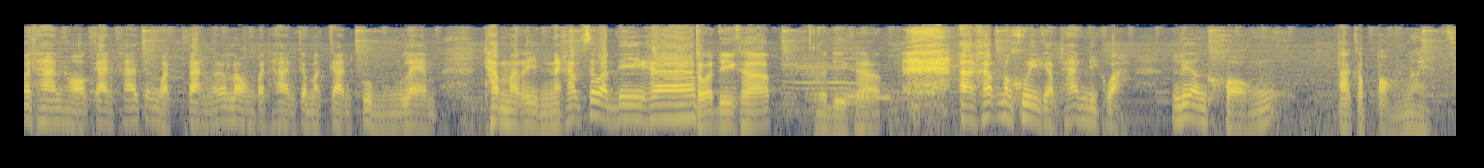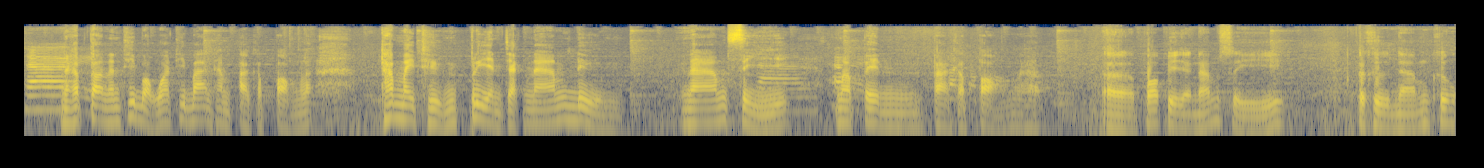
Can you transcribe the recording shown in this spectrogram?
ประธานหอการค้าจังหวัดตรังและรองประธานกรรมการกลุ่มโรงแรมธรรมรินทร์นะครับ สวัสดีครับสวัสดีครับ สวัสดีครับอะครับมาคุยกับท่านดีกว่า เรื่องของปลากระป๋องหน่อยใช่นะครับตอนนั้นที่บอกว่าที่บ้านทำปลากระป๋องแล้วทำไมถึงเปลี่ยนจากน้ำดื่ม น้ำสีมาเป็นปลากระป๋องนะครับ เอ่อพอเปลี่ยนจากน้ำสีก็คือน้ำเครื่อง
